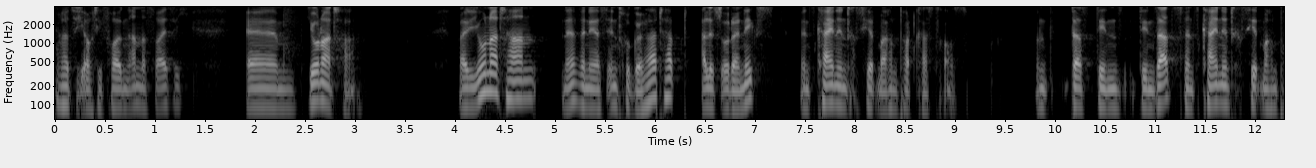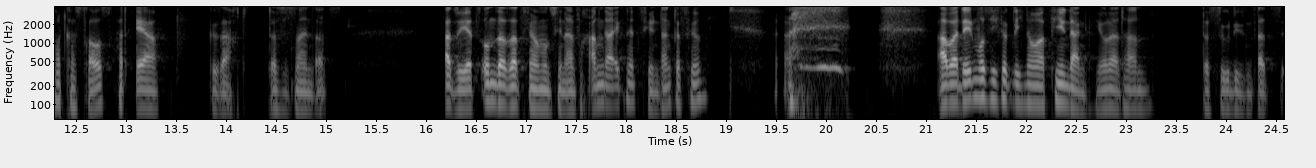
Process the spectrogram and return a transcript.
Hört sich auch die Folgen an, das weiß ich. Ähm, Jonathan. Weil Jonathan, ne, wenn ihr das Intro gehört habt, alles oder nix, wenn es keinen interessiert, machen Podcast raus. Und das, den, den Satz, wenn es keinen interessiert, machen Podcast raus, hat er gesagt. Das ist sein Satz. Also jetzt unser Satz, wir haben uns den einfach angeeignet. Vielen Dank dafür. Aber den muss ich wirklich nochmal, vielen Dank, Jonathan, dass du diesen Satz,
